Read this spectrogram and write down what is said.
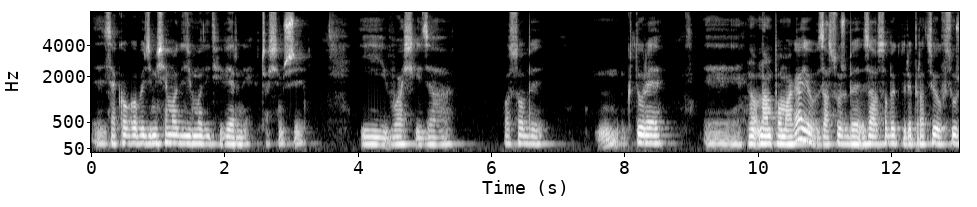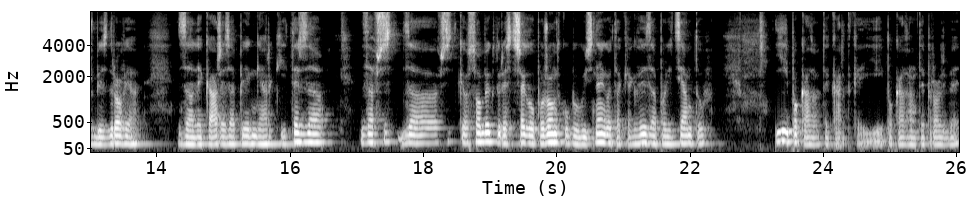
za kogo będziemy się modlić w modlitwie wiernych w czasie mszy i właśnie za osoby, mm, które y, no, nam pomagają, za, służbę, za osoby, które pracują w służbie zdrowia, za lekarzy, za pielęgniarki, też za, za, za wszystkie osoby, które strzegą porządku publicznego, tak jak wy, za policjantów. I jej pokazał tę kartkę, i jej pokazał tę prośbę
